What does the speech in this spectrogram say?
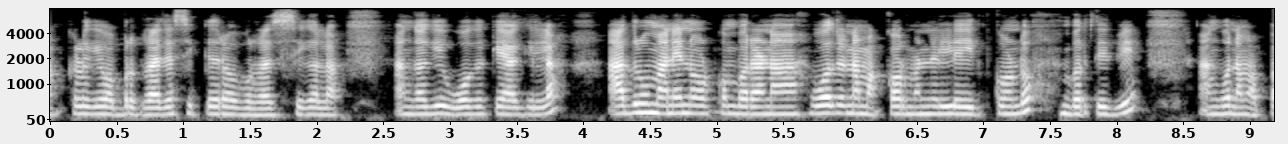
ಮಕ್ಕಳಿಗೆ ಒಬ್ರಿಗೆ ರಜೆ ಸಿಕ್ಕಿದ್ರೆ ಒಬ್ರು ರಜೆ ಸಿಗಲ್ಲ. ಹಂಗಾಗಿ ಹೋಗೋಕ್ಕೆ ಆಗಿಲ್ಲ. ಆದರೂ ಮನೆ ನೋಡ್ಕೊಂಬರೋಣ ಹೋದರೆ ನಮ್ಮ ಅಕ್ಕವ್ರ ಮನೆಯಲ್ಲೇ ಇದ್ಕೊಂಡು ಬರ್ತಿದ್ವಿ. ಹಂಗೂ ನಮ್ಮ ಅಪ್ಪ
